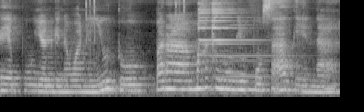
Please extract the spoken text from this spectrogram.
Kaya po yan ginawa ni YouTube para makatulong din po sa atin na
